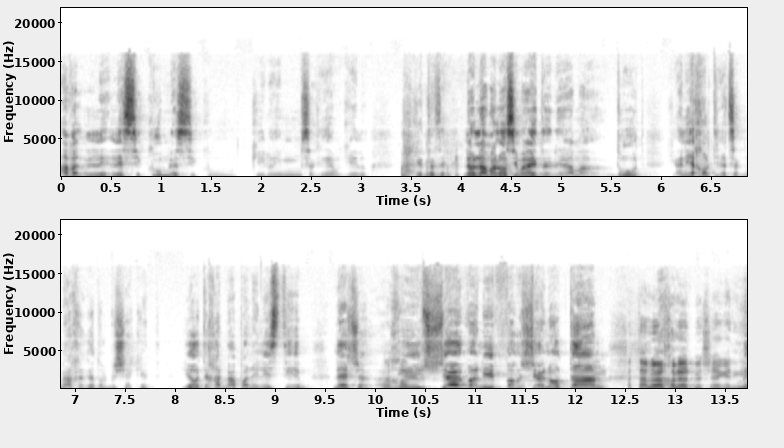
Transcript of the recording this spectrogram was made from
אבל ל- לסיכום, לסיכום, כאילו, אם משחקים, כאילו, בקטע הזה, לא, למה לא עושים עליי, למה, דמות, אני יכולתי לצאת מהאח הגדול בשקט, להיות אחד מהפאנליסטים, לש... נכון. אני אשב, אני אפרשן אותם, אתה לא יכול להיות בשקט. מי.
